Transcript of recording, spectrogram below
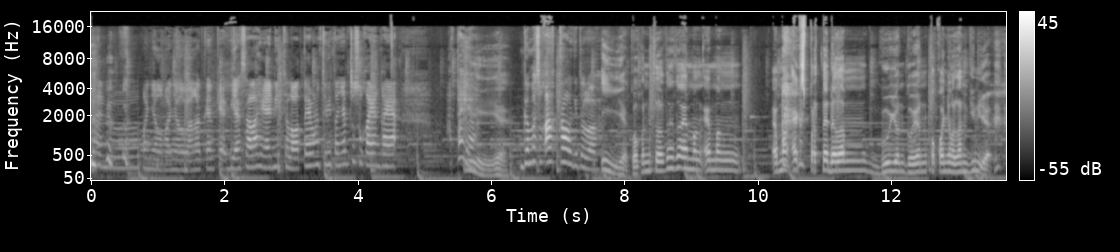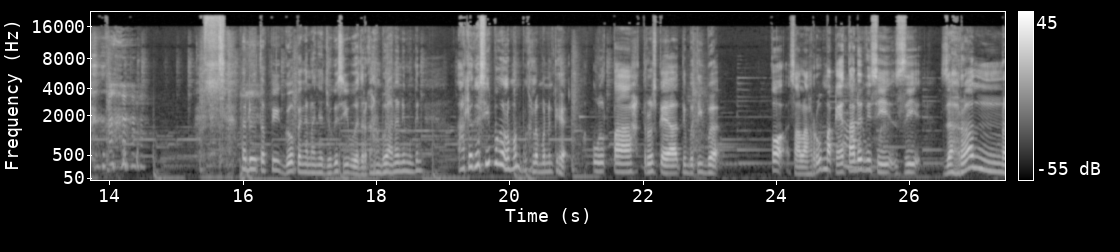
Aduh konyol-konyol banget kan. Kayak biasalah ya ini celoteh. Emang ceritanya tuh suka yang kayak apa ya? Iya. Nggak masuk akal gitu loh. Iya kok kan itu tuh emang emang emang expertnya dalam guyon-guyon kekonyolan gini ya. Aduh tapi gue pengen nanya juga sih buat rekan buana nih mungkin ada gak sih pengalaman-pengalaman yang kayak ultah terus kayak tiba-tiba kok salah rumah? Kayak tadi nih si si Zahran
